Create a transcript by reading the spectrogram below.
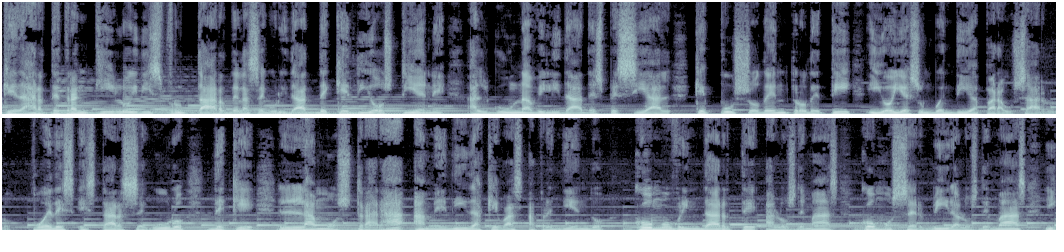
quedarte tranquilo y disfrutar de la seguridad de que Dios tiene alguna habilidad especial que puso dentro de ti y hoy es un buen día para usarlo. Puedes estar seguro de que la mostrará a medida que vas aprendiendo cómo brindarte a los demás, cómo servir a los demás y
